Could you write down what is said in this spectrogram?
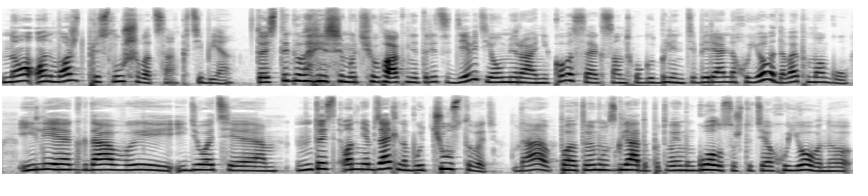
но он может прислушиваться к тебе. То есть ты говоришь ему, чувак, мне 39, я умираю, никакого секса. Он такой, блин, тебе реально хуево, давай помогу. Или когда вы идете, ну то есть он не обязательно будет чувствовать, да, по твоему взгляду, по твоему голосу, что тебе хуево, но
